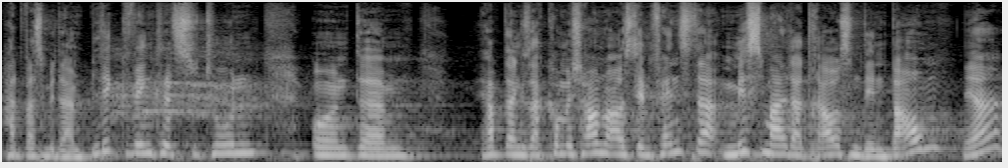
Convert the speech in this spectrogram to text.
hat was mit deinem Blickwinkel zu tun. Und ähm, ich habe dann gesagt, komm, wir schauen mal aus dem Fenster, miss mal da draußen den Baum, ja,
